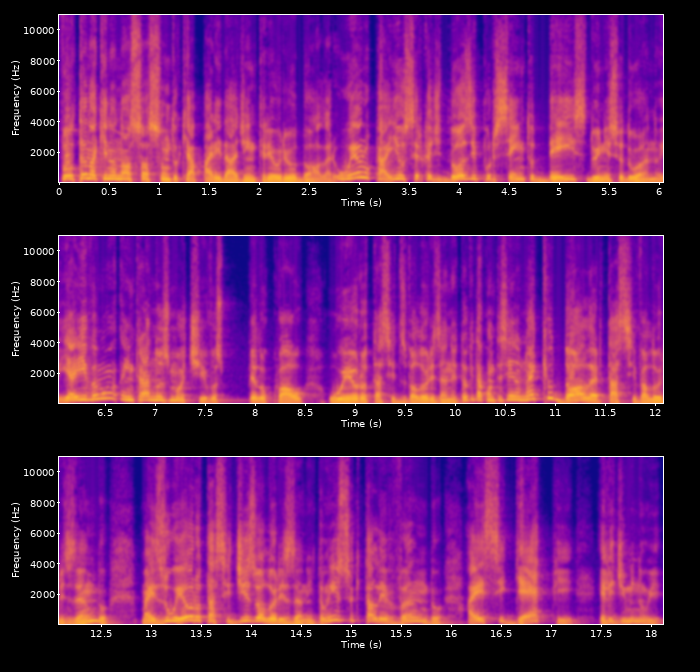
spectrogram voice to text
voltando aqui no nosso assunto que é a paridade entre euro e o dólar. O euro caiu cerca de 12% desde o início do ano. E aí vamos entrar nos motivos pelo qual o euro está se desvalorizando. Então, o que está acontecendo não é que o dólar está se valorizando, mas o euro está se desvalorizando. Então, isso que está levando a esse gap ele diminuir,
